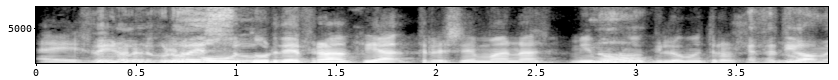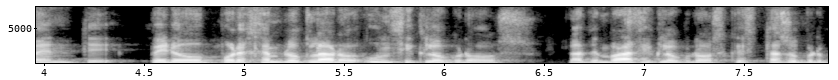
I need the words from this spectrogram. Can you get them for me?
Eso Pero el refiero. O grueso- un Tour de Francia, tres semanas, mismo No, 9 kilómetros. no. Efectivamente, pero por ejemplo, claro, un ciclocross, la temporada ciclocross, que está súper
